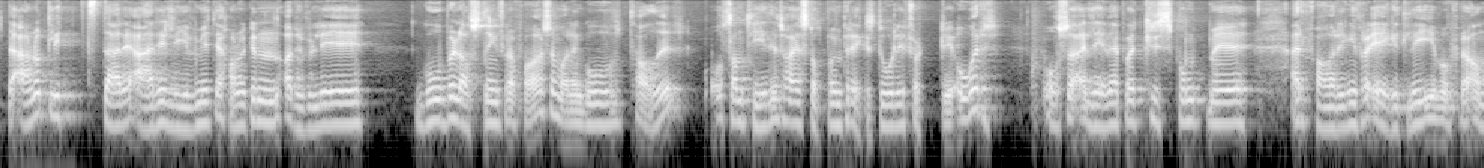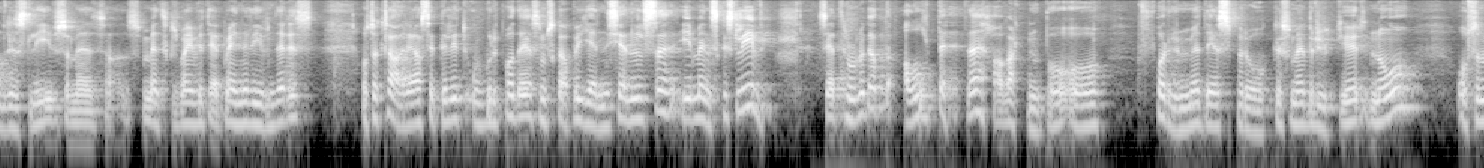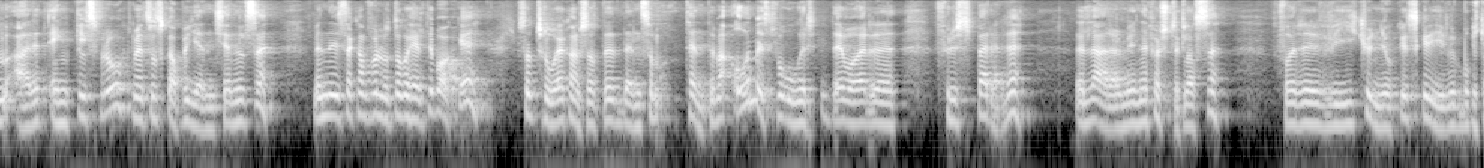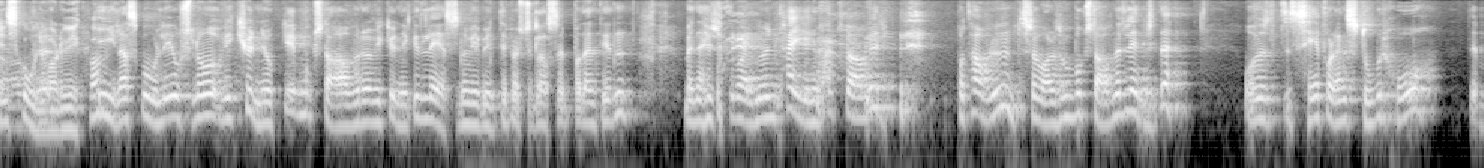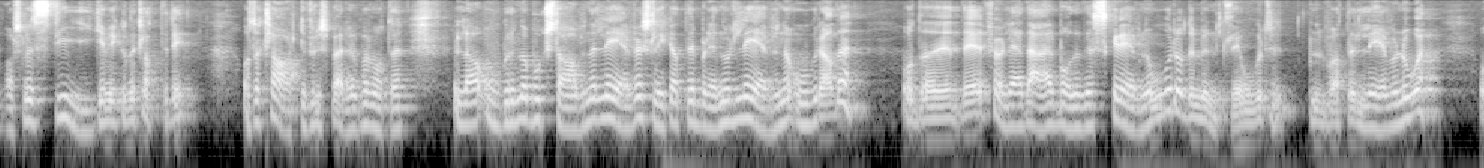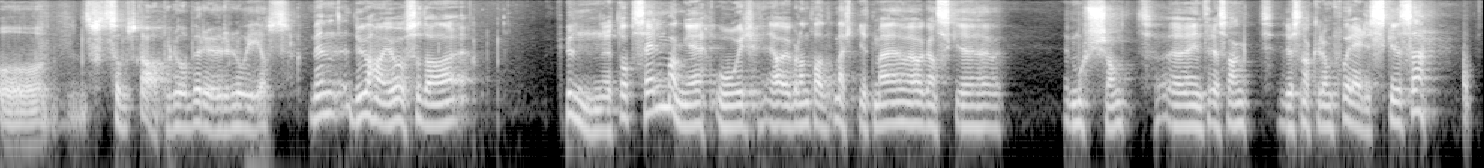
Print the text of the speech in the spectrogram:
Det er nok litt der jeg er i livet mitt. Jeg har nok en arvelig god belastning fra far, som var en god taler. Og samtidig så har jeg stått på en prekestol i 40 år. Og så lever jeg på et krysspunkt med erfaringer fra eget liv og fra andres liv, som, er, som mennesker som har invitert meg inn i livet deres. Og så klarer jeg å sette litt ord på det, som skaper gjenkjennelse i menneskers liv. Så jeg tror nok at alt dette har vært med på å forme det språket som jeg bruker nå, og som er et enkelt språk, men som skaper gjenkjennelse. Men hvis jeg kan få lov til å gå helt tilbake, så tror jeg kanskje at den som tente meg aller mest for ord, det var eh, fru Sperre, læreren min i første klasse. For eh, vi kunne jo ikke skrive bokstaver. Hvilken skole var du gikk på? Ila skole i Oslo. Vi kunne jo ikke bokstaver, og vi kunne ikke lese når vi begynte i første klasse på den tiden. Men jeg husker bare når hun tegnet bokstaver på tavlen, så var det som bokstavene levde. Og se for deg en stor H. Det var som en stige vi kunne klatre i. Og så klarte fru Sperre på en måte la ordene og bokstavene leve, slik at det ble noe levende ord av det. Og det, det, føler jeg det er både det skrevne ord og det muntlige ord. At det lever noe. Og som skaper noe og berører noe i oss. Men du har jo også da funnet opp selv mange ord. Jeg har jo bl.a. merket meg, det var ganske morsomt, uh, interessant, du snakker om forelskelse.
